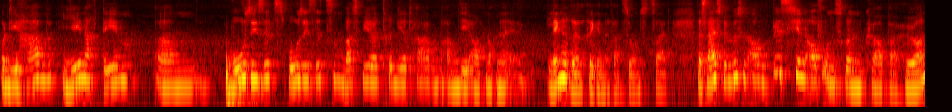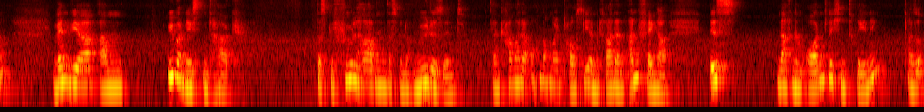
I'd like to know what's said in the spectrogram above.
Und die haben je nachdem, ähm, wo sie sitzt, wo sie sitzen, was wir trainiert haben, haben die auch noch eine längere Regenerationszeit. Das heißt, wir müssen auch ein bisschen auf unseren Körper hören. Wenn wir am übernächsten Tag das Gefühl haben, dass wir noch müde sind, dann kann man da auch noch mal pausieren. Gerade ein Anfänger ist nach einem ordentlichen Training, also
